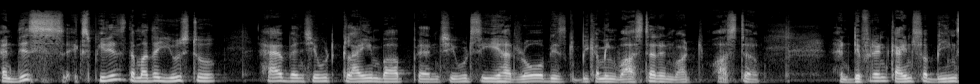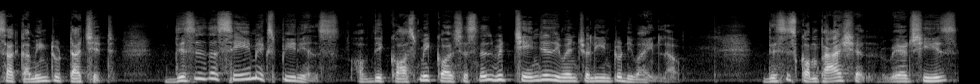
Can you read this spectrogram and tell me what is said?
And this experience the mother used to have when she would climb up and she would see her robe is becoming vaster and vaster, and different kinds of beings are coming to touch it. This is the same experience of the cosmic consciousness which changes eventually into divine love. This is compassion, where she is,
